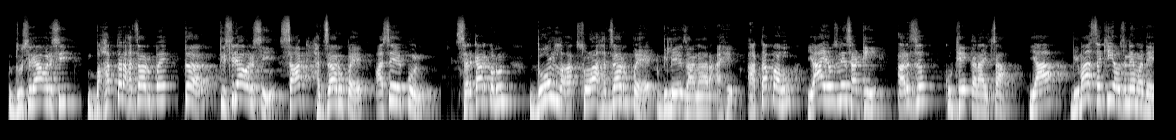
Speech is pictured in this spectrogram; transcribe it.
दुसऱ्या वर्षी बहात्तर हजार रुपये तर तिसऱ्या वर्षी साठ हजार रुपये असे एकूण सरकारकडून दोन लाख सोळा हजार रुपये दिले जाणार आहेत. आता पाहू या योजनेसाठी अर्ज कुठे करायचा? या विमा सखी योजनेमध्ये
